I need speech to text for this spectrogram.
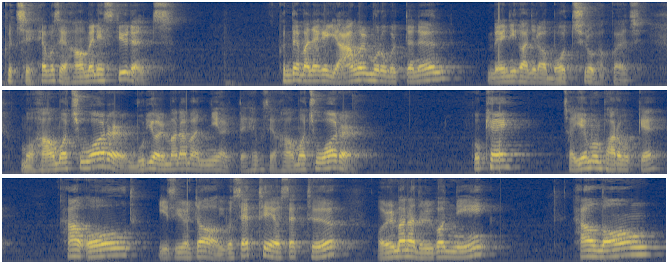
그치? 해보세요. How many students? 근데 만약에 양을 물어볼 때는 many가 아니라 much로 바꿔야지. 뭐 how much water? 물이 얼마나 많니? 할 때 해보세요. How much water? 오케이? 자, 예문 바로 볼게. How old is your dog? 이거 세트예요, 세트. 얼마나 늙었니? How long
